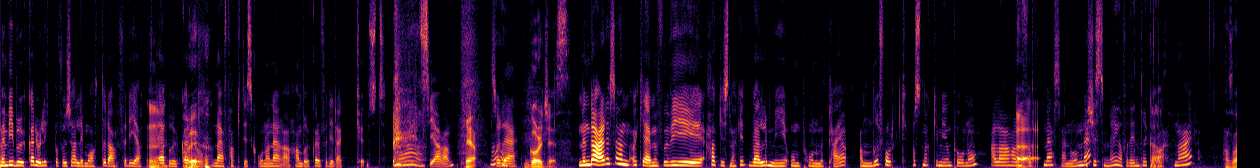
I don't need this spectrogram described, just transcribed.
Men vi bruker det jo litt på forskjellig måte, da, fordi at Mm. jeg bruker Oi. det jo når jeg faktisk onanerer. Han bruker det fordi det er kunst, sier han. Ja. Så det Gorgeous. Men da er det sånn, OK, men for vi har ikke snakket veldig mye om porno. Vi pleier andre folk å snakke mye om porno? Eller har han uh. fått med seg noe om det? Ikke som jeg har fått inntrykk av. Nei? Altså,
